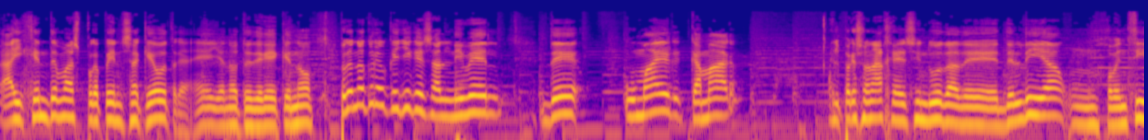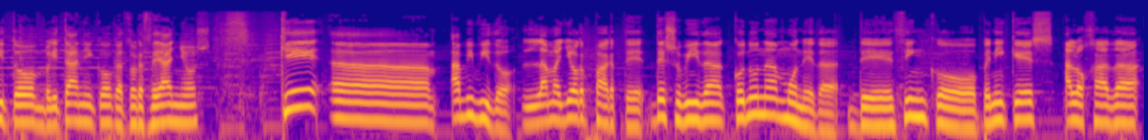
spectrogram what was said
hay gente más propensa que otra, ¿eh? yo no te diré que no, pero no creo que llegues al nivel de Umair Kamar, el personaje sin duda de, del día, un jovencito británico, 14 años, que eh, ha vivido la mayor parte de su vida con una moneda de 5 peniques alojada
